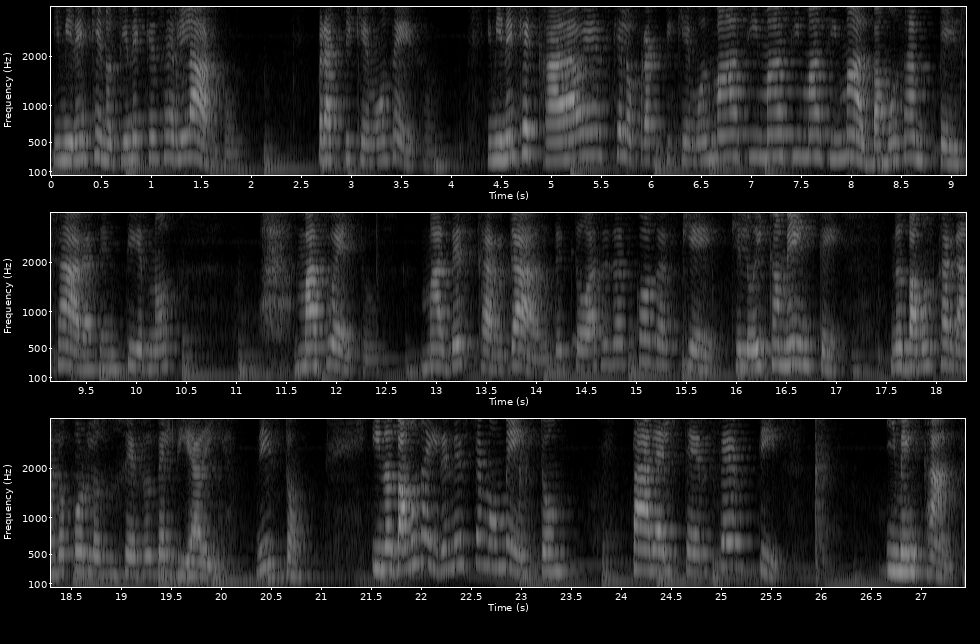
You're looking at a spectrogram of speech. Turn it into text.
y miren que no tiene que ser largo, practiquemos eso. Y miren que cada vez que lo practiquemos más y más y más y más, vamos a empezar a sentirnos más sueltos, más descargados de todas esas cosas que, que lógicamente nos vamos cargando por los sucesos del día a día. ¿Listo? Y nos vamos a ir en este momento para el tercer tips. Y me encanta.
